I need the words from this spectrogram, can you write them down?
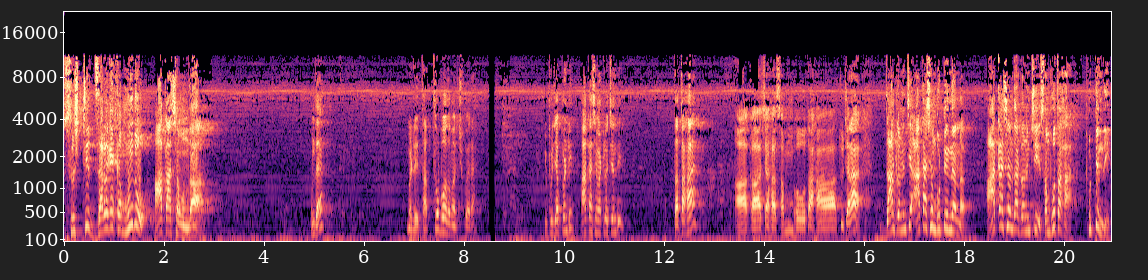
సృష్టి జరగక ముందు ఆకాశం ఉందా? ఉందా? మళ్ళీ తత్వబోధ మర్చిపోయారా? ఇప్పుడు చెప్పండి ఆకాశం ఎట్లా వచ్చింది? తత ఆకాశ సంభూత. చూచారా? దాంట్లో నుంచి ఆకాశం పుట్టింది అన్నారు. ఆకాశం దాంట్లో నుంచి సంభూత పుట్టింది.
